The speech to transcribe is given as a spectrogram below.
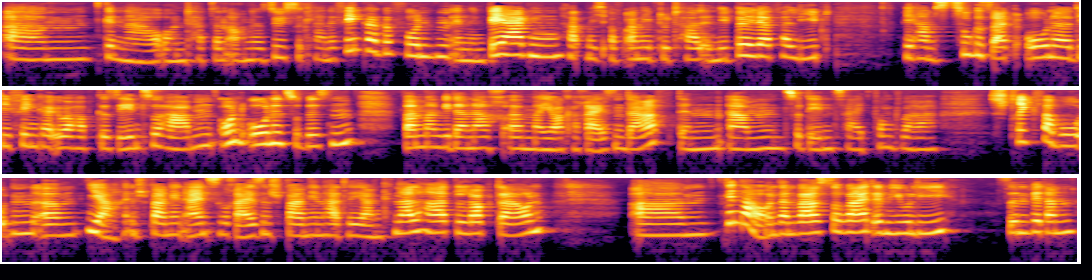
Ähm, genau, und habe dann auch eine süße kleine Finca gefunden in den Bergen, habe mich auf Anhieb total in die Bilder verliebt. Wir haben es zugesagt, ohne die Finca überhaupt gesehen zu haben und ohne zu wissen, wann man wieder nach äh, Mallorca reisen darf, denn ähm, zu dem Zeitpunkt war strikt verboten, ähm, ja, in Spanien einzureisen. Spanien hatte ja einen knallharten Lockdown. Ähm, genau, und dann war es soweit. Im Juli sind wir dann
